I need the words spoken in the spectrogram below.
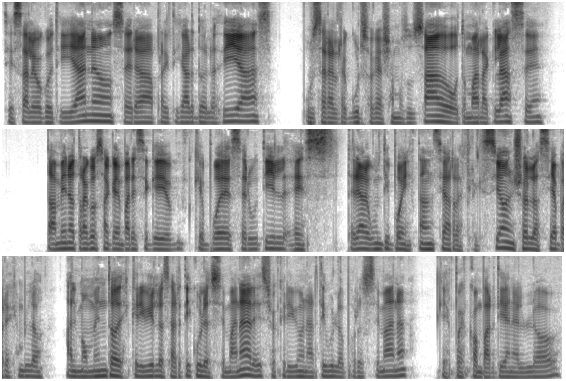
Si es algo cotidiano, será practicar todos los días usar el recurso que hayamos usado o tomar la clase. También otra cosa que me parece que, puede ser útil es tener algún tipo de instancia de reflexión. Yo lo hacía, por ejemplo, al momento de escribir los artículos semanales. Yo escribí un artículo por semana que después compartía en el blog.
